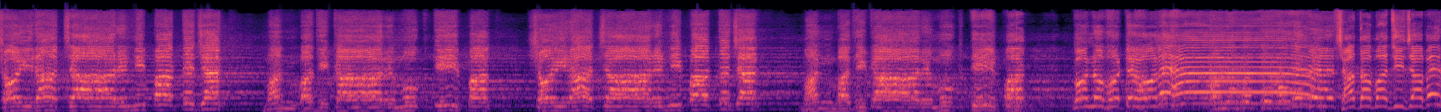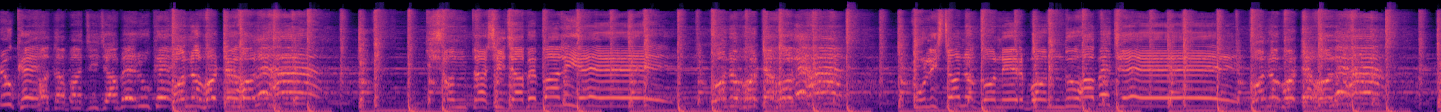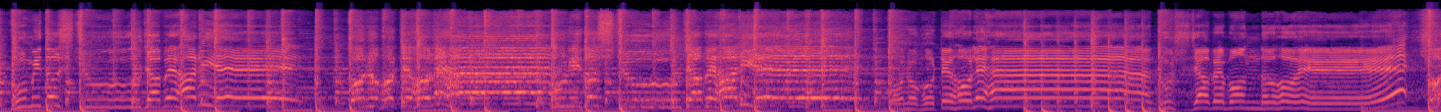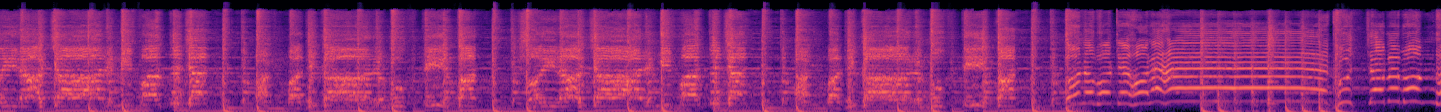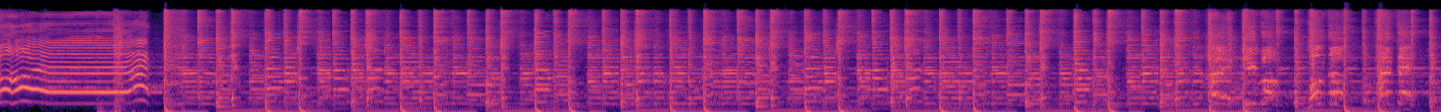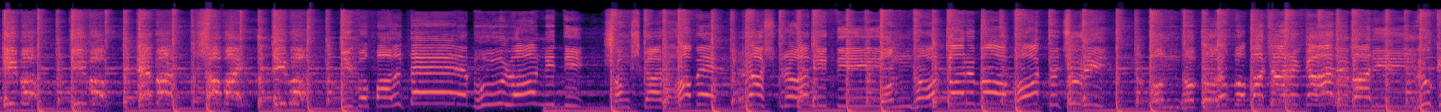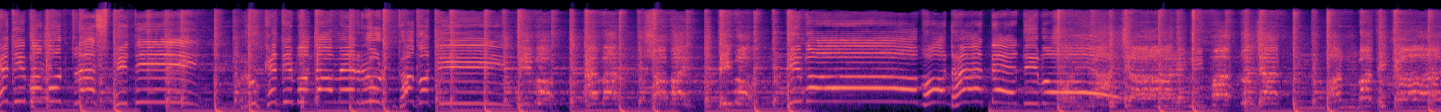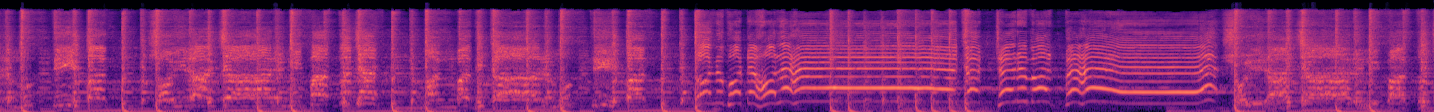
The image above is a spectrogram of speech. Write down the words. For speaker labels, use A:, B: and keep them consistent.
A: স্বৈরাচার নিপাত যাক মানবাধিকার মুক্তি পাক। স্বৈরাচার নিপাত যাক মানবাধিকার মুক্তি পাক। গণভোটে হলে
B: গণভোটে হলে হ্যাঁ।
A: যাবে রুখে।
B: কথাবাজি যাবে রুখে।
A: গণভোটে হলে হ্যাঁ সন্ত্রাসী যাবে পালিয়ে। গণভোটে হলে হ্যাঁ পুলিশ জনগণের বন্ধু হবে যে। গণভোটে হলে হ্যাঁ ঘুষ যাবে বন্ধ হয়ে। স্বৈরাচার। পাল্টে ভুল নীতি সংস্কার হবে রাষ্ট্রনীতি zapatos.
